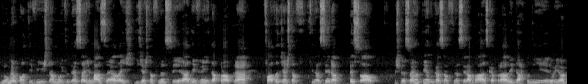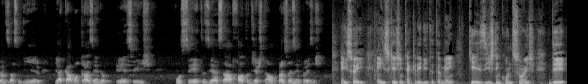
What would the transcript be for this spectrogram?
No meu ponto de vista, muito dessas mazelas de gestão financeira advém da própria falta de gestão financeira pessoal. As pessoas não têm educação financeira básica para lidar com dinheiro e organizar seu dinheiro e acabam trazendo esses conceitos e essa falta de gestão para suas empresas. É isso aí. É isso que a gente acredita também que existem condições de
